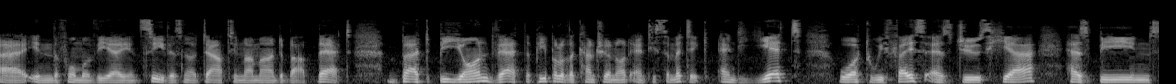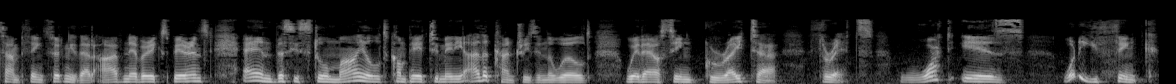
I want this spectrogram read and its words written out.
uh, in the form of the ANC. There's no doubt in my mind about that. But beyond that, the people of the country are not anti-Semitic. And yet, what we face as Jews here has been something certainly that I've never experienced. And this is still mild compared to many other countries in the world where they are seeing greater threats. What is, what do you think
